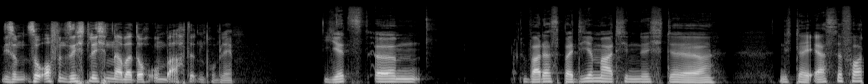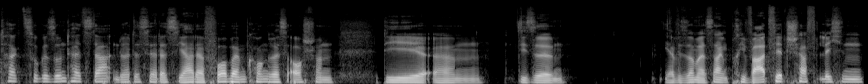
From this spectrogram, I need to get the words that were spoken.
diesem so offensichtlichen, aber doch unbeachteten Problem. Jetzt ähm, war das bei dir, Martin, nicht der nicht der erste Vortrag zu Gesundheitsdaten. Du hattest ja das Jahr davor beim Kongress auch schon die ähm, diese ja, wie soll man das sagen, privatwirtschaftlichen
